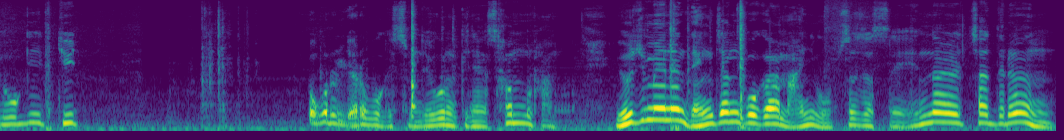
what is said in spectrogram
여기 뒷 요거를 열어보겠습니다. 요거는 그냥 선물함. 요즘에는 냉장고가 많이 없어졌어요. 옛날 차들은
